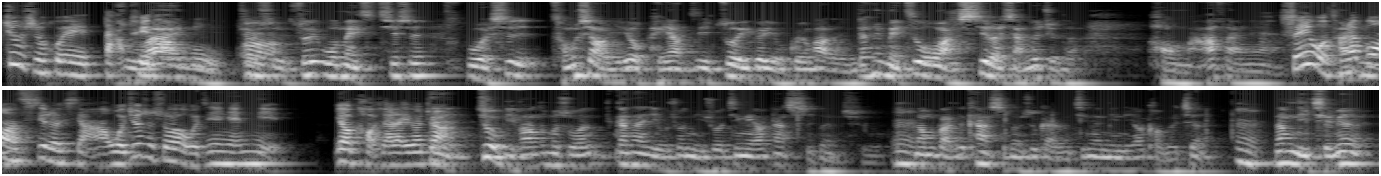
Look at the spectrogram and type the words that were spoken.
就是会打退堂鼓。就是，所以我每次其实我是从小也有培养自己做一个有规划的人，但是每次我往细了想，就觉得。好麻烦呀！所以我从来不往细了想啊，我就是说我今年年底要考下来一个证。就比方这么说，刚才有说你说今年要看十本书，嗯，那我们把这看十本书改为今年年底要考个证，嗯，那么你前面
